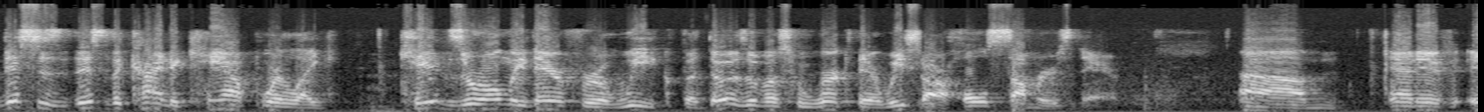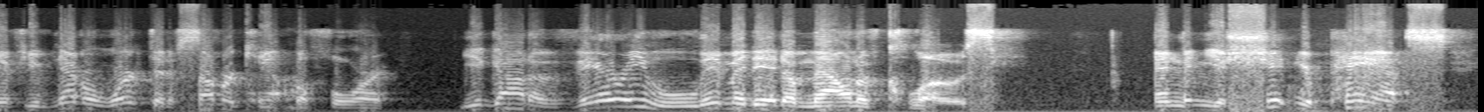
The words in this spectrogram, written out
this is this is the kind of camp where like kids are only there for a week, but those of us who work there, we spend our whole summers there. Um, and if if you've never worked at a summer camp before, you got a very limited amount of clothes, and when you shit your pants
